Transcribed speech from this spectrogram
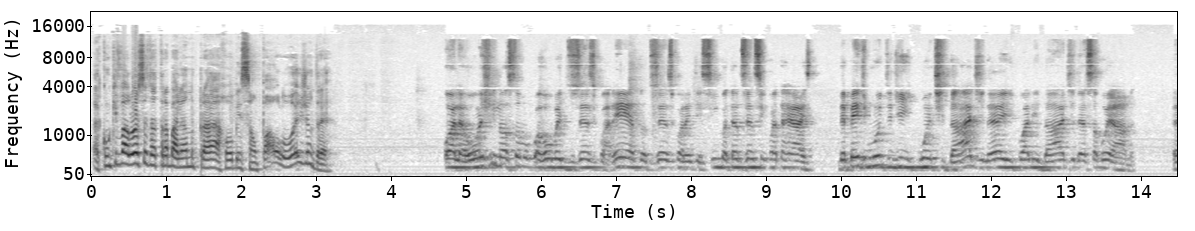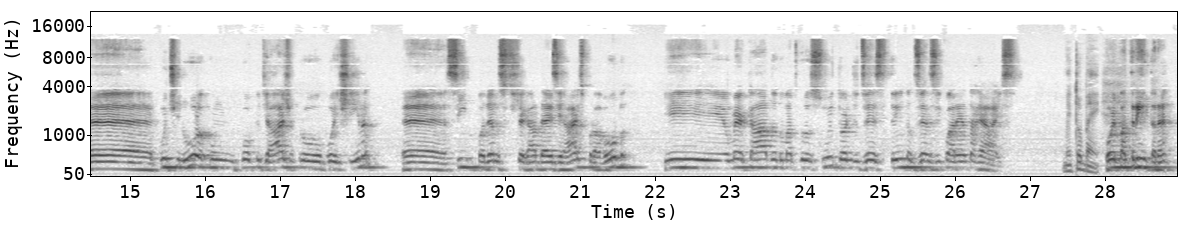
É, com que valor você está trabalhando para arroba em São Paulo hoje, André? Olha, hoje nós estamos com arroba de 240, 245 até 250 reais. Depende muito de quantidade né, e qualidade dessa boiada. É, continua com um pouco de ágio para o boi China, é, sim, podemos chegar a 10 reais por arroba, e o mercado do Mato Grosso Sul em torno de 230, 240 reais. Muito bem. Foi para 30, né?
